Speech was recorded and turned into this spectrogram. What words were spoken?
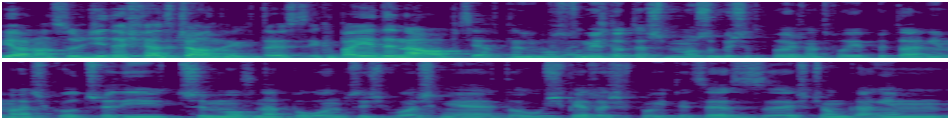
biorąc ludzi doświadczonych. To jest chyba jedyna opcja w tym I w momencie. sumie to też może być odpowiedź na Twoje pytanie, Maćku, czyli czy można połączyć właśnie tą świeżość w polityce ze ściąganiem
